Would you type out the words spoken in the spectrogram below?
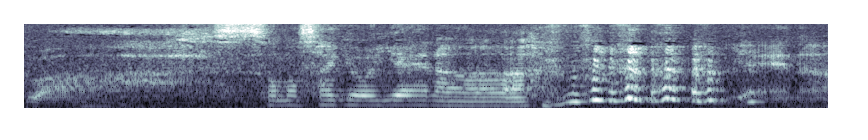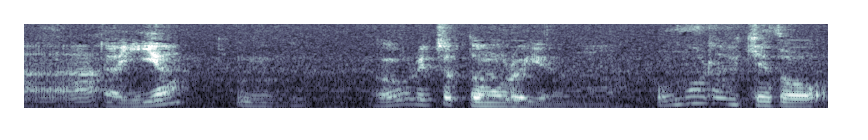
ん。うわーその作業嫌やな 嫌やなあいやうん。俺ちょっとおもろいけどな。おもろいけど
